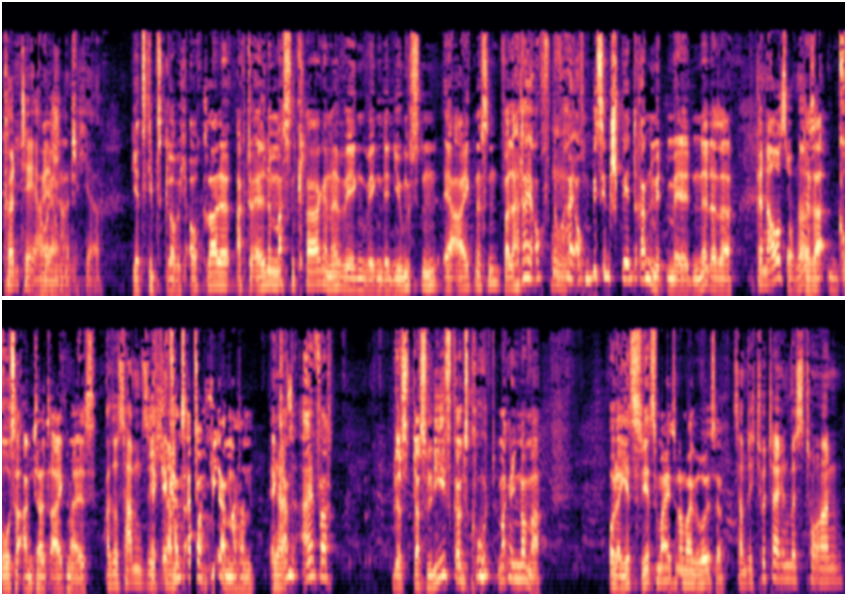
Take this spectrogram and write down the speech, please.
Könnte er naja, wahrscheinlich, ja. Jetzt gibt's glaube ich, auch gerade aktuell eine Massenklage, ne, wegen, wegen den jüngsten Ereignissen, weil er hat ja auch, mhm. war ja auch ein bisschen spät dran mitmelden, ne, dass er, genauso, ne, dass er großer Anteilseigner ist. Also es haben sich, er, er ähm, kann es einfach wieder machen. Er ja, kann einfach, das, das lief ganz gut, mache ich nochmal. Oder jetzt, jetzt mache ich es nochmal größer. Es haben sich Twitter-Investoren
